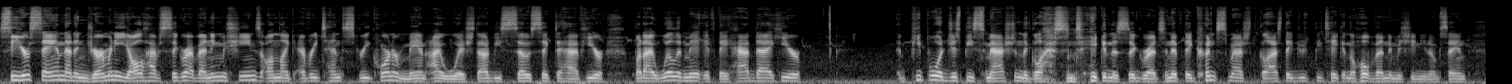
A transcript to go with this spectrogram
So you're saying that in Germany, y'all have cigarette vending machines on like every 10th street corner? Man, I wish. That would be so sick to have here. But I will admit, if they had that here, people would just be smashing the glass and taking the cigarettes. And if they couldn't smash the glass, they'd just be taking the whole vending machine, you know what I'm saying?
